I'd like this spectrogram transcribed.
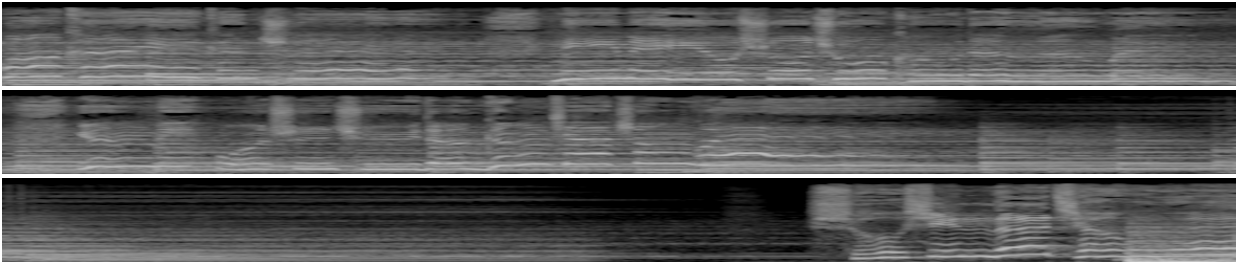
我可以感觉你没有说出口的安慰，远比我失去的更加珍贵。心的蔷薇，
